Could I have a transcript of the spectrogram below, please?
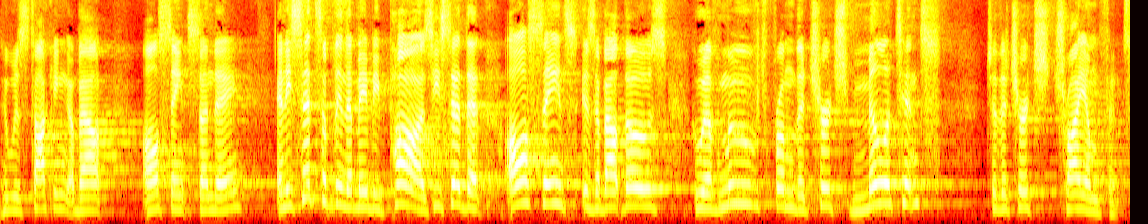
who was talking about All Saints Sunday. And he said something that made me pause. He said that All Saints is about those who have moved from the church militant to the church triumphant.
